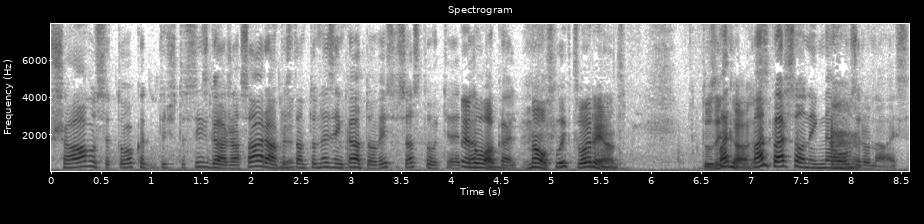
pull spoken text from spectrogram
šāvus ar to, ka viņš tas izgāžās ārā, un pēc tam tu nezini, kā to visu sastūķēt Nē, nu labi, nav slikts variants. Zini, Man, kā, man personīgi nav uzrunājis.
